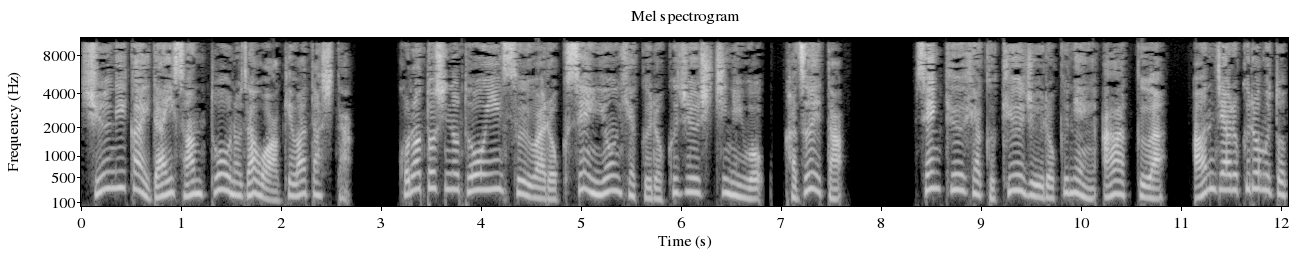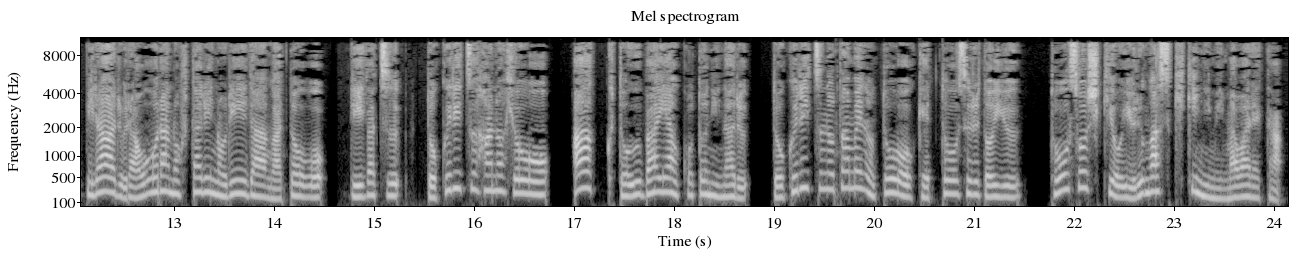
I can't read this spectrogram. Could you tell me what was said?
州議会第3党の座を明け渡した。この年の党員数は6467人を数えた。1996年アークは、アンジャル・クロムとピラール・ラオーラの二人のリーダーが党を離脱、独立派の票をアークと奪い合うことになる、独立のための党を決闘するという、党組織を揺るがす危機に見舞われた。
